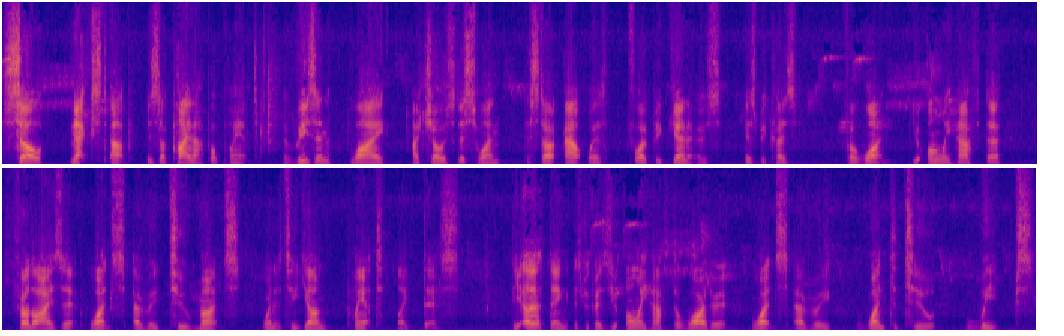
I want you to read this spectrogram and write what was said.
So next up is a pineapple plant. The reason why I chose this one to start out with for beginners is because for one, you only have to fertilize it once every two months when it's a young plant like this. The other thing is because you only have to water it once every one to two weeks.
